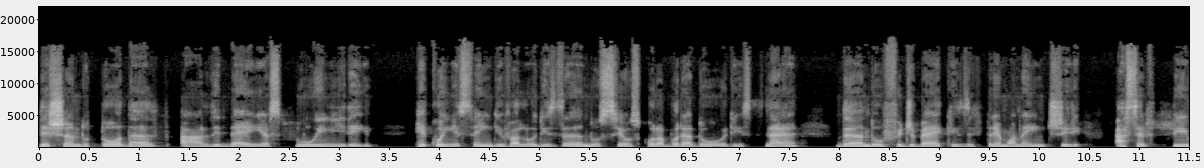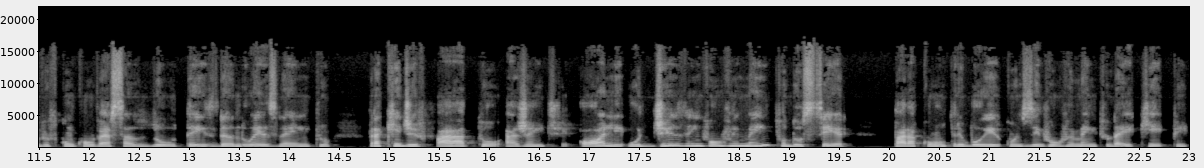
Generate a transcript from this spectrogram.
deixando todas as ideias fluírem, reconhecendo e valorizando os seus colaboradores, né? Dando feedbacks extremamente assertivos, com conversas úteis, dando exemplo, para que de fato a gente olhe o desenvolvimento do ser para contribuir com o desenvolvimento da equipe.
